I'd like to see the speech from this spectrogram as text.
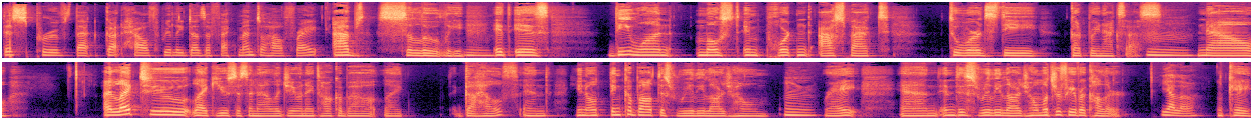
this proves that gut health really does affect mental health, right? Absolutely. Mm. It is the one most important aspect towards the gut brain axis. Mm. Now, I like to like use this analogy when I talk about like gut health and you know think about this really large home, Mm. right? And in this really large home, what's your favorite color? Yellow. Okay,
